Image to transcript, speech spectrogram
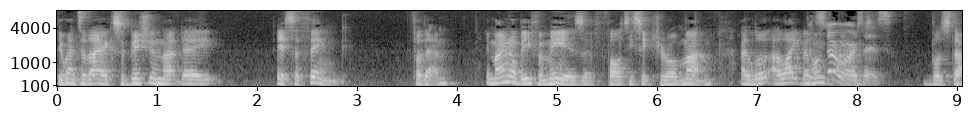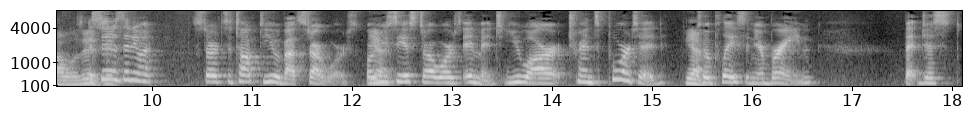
They went to that exhibition that day. It's a thing for them. It might not be for me as a 46 year old man. I, lo- I like the But Hunger Star Wars Games, is. but Star Wars is. As soon yeah. as anyone starts to talk to you about Star Wars, or Yeah. you see a Star Wars image, you are transported Yeah. to a place in your brain that just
